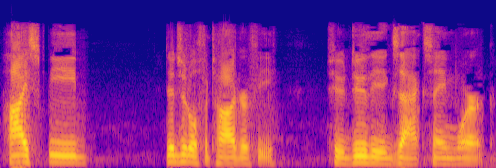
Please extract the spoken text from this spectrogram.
high-speed digital photography to do the exact same work.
